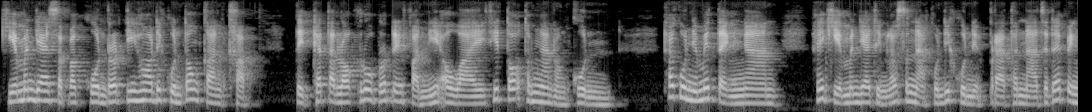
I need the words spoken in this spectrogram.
เขียนบรรยายสรรพคุณรถยี่ห้อที่คุณต้องการขับ ติดแคตตาล็อกรูปรถในฝันนี้เอาไว้ที่โต๊ะทำงานของคุณ ถ้าคุณยังไม่แต่งงาน ให้เขียนบรรยายถึงลักษณะคนที่คุณเนี่ยปรารถนาจะได้เป็น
